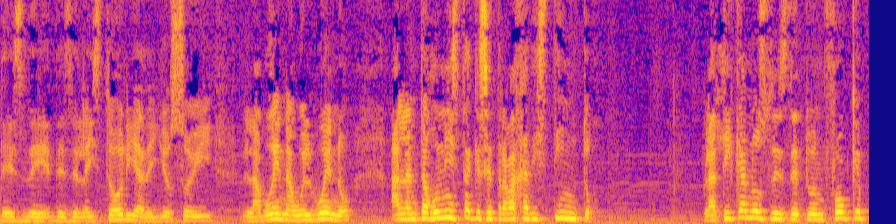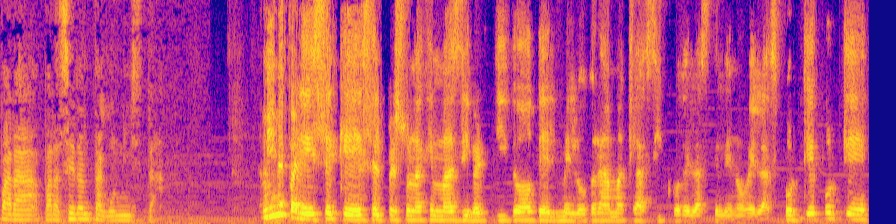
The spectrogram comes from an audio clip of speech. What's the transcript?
desde, desde la historia de yo soy la buena o el bueno, al antagonista que se trabaja distinto Platícanos desde tu enfoque para, ser antagonista. A mí me parece que es el personaje más divertido del melodrama clásico de las telenovelas. ¿Por qué? Porque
